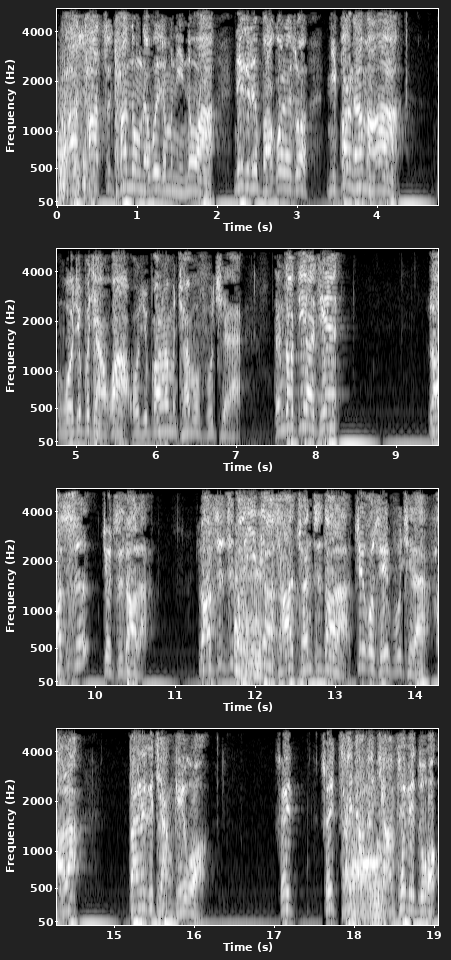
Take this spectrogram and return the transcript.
他他是他弄的，为什么你弄啊？”那个人跑过来说：“你帮他忙啊！”我就不讲话，我就帮他们全部扶起来。等到第二天，老师就知道了，老师知道一调查全知道了，最后谁扶起来？好了，颁了个奖给我，所以所以台长的奖特别多，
